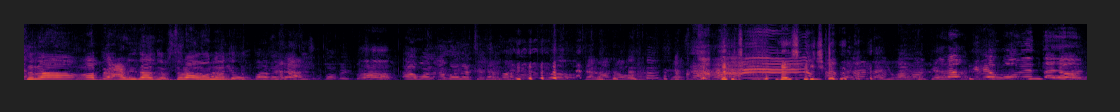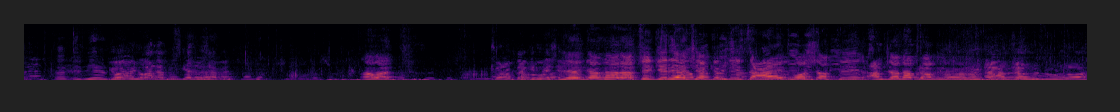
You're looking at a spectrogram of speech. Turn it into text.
Sıra abi Ali'dedir. Sıra onadır. Selman ha onu. Yo yo yukarıda biz geliriz hemen. Evet. Çorapla girmeyecek. Yegenler hepsi geriye çekildi. Sahayı boşalttı. Amcana bırakıyorlar. Amcamız burada.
